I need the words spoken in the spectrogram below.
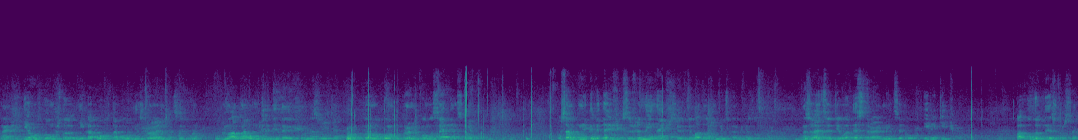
Значит, дело в том, что никакого такого менструального цикла ни у одного млекопитающего на свете, кроме, кроме Homo sapiens, нет. Самых млекопитающих совершенно иначе все дела должны быть организованы. Называется дело эстральный цикл или течка. По ходу эструса,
